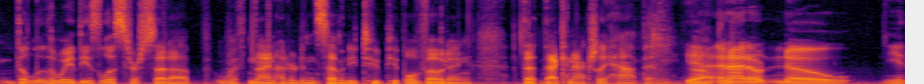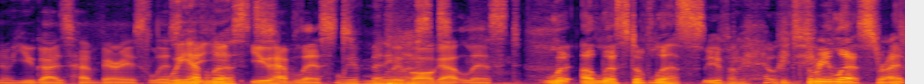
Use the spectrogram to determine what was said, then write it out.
the, the way these lists are set up with 972 people voting that that can actually happen. Yeah, Um, and I don't know. You know, you guys have various lists. We have that you- lists. You, have lists. We have many We've all got lists. li- a list of lists even three lists right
